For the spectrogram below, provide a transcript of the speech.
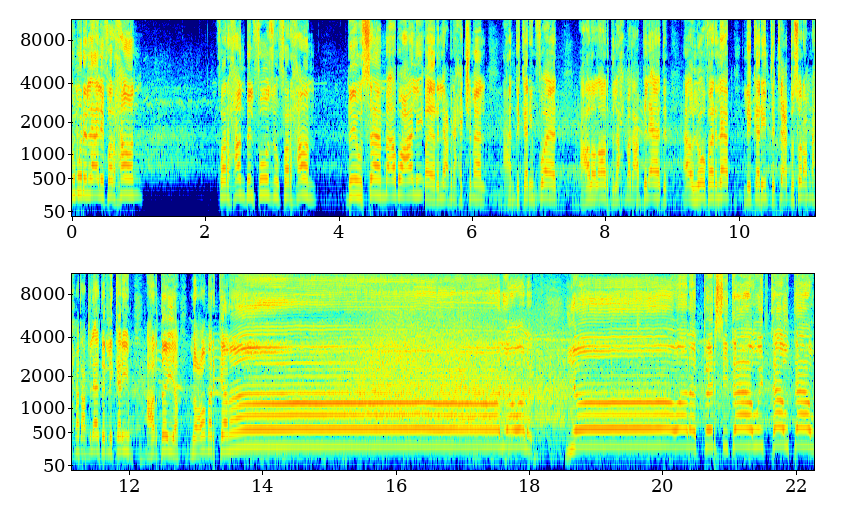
جمهور الأهلي فرحان. فرحان بالفوز وفرحان بوسام أبو علي. غير اللعب ناحية شمال. عند كريم فؤاد على الأرض لأحمد عبد القادر. أو ال overlap لكريم تتلعب بسرعة من أحمد عبد القادر لكريم. عرضية لعمر كمال. يا ولد. يا ولد بيرسي تاو. التاو تاو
